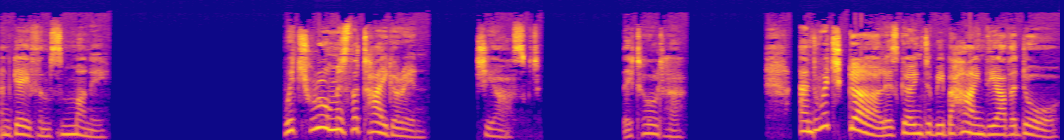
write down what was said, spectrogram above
and gave them some money. Which room is the tiger in? she asked. They told her. And which girl is going to be behind the other door?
